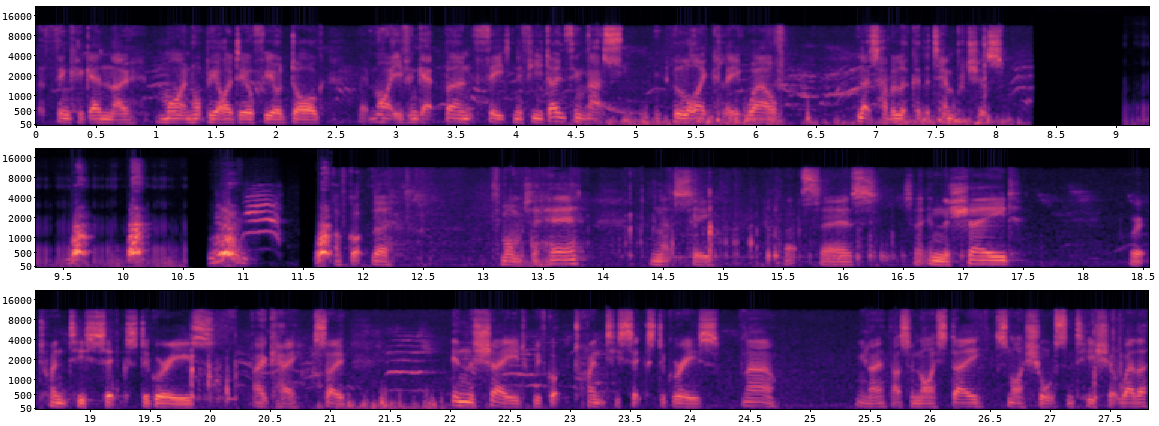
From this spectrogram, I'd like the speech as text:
Think again though, might not be ideal for your dog. It might even get burnt feet, and if you don't think that's likely, well, let's have a look at the temperatures. I've got the thermometer here, and let's see. That says so in the shade we're at 26 degrees. Okay, so in the shade we've got 26 degrees. Now, you know, that's a nice day. It's nice shorts and t-shirt weather.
